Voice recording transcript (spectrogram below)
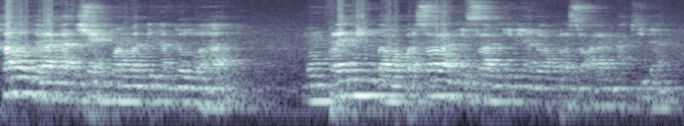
Kalau gerakan Syekh Muhammad bin Abdul Wahab memframing bahwa persoalan Islam ini adalah persoalan akidah,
